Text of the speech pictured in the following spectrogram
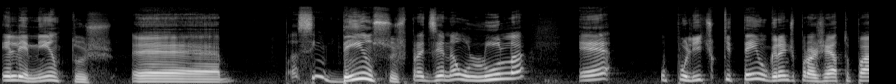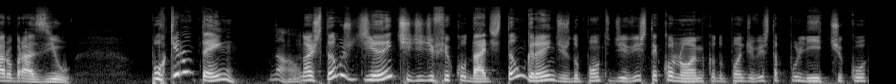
elementos é, assim densos para dizer não, o Lula é o político que tem o grande projeto para o Brasil. Porque não tem. Não. Nós estamos diante de dificuldades tão grandes do ponto de vista econômico, do ponto de vista político.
